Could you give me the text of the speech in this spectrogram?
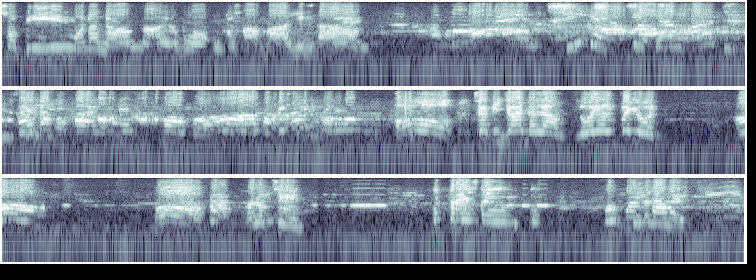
Sabihin mo na lang na ayaw mo akong kasama. Yun lang. Sige, ikamat. Kala ko ka, message mo ako. Oo, sa Tijana lang. Loyal pa yun. Oo. Oo. Ano, Chin? Ba't parehas tayong... Huwag mo itawa ni Jean.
